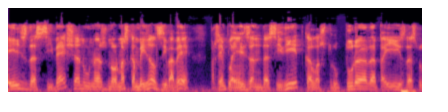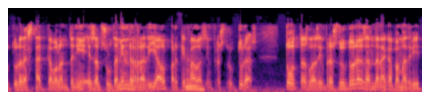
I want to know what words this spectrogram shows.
ells decideixen unes normes que a ells els hi va bé. Per exemple, ells han decidit que l'estructura de país, l'estructura d'estat que volen tenir és absolutament radial perquè mm. fa les infraestructures. Totes les infraestructures han d'anar cap a Madrid,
